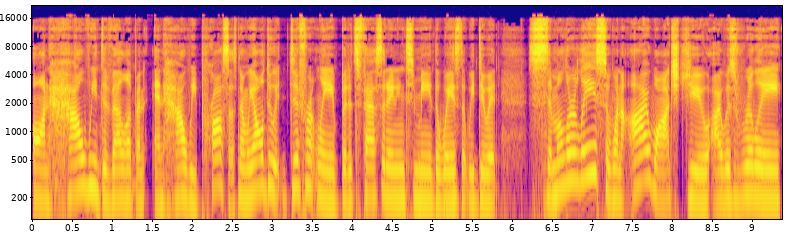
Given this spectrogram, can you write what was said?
on how we develop and, and how we process. Now, we all do it differently, but it's fascinating to me the ways that we do it similarly. So when I watched you, I was really,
